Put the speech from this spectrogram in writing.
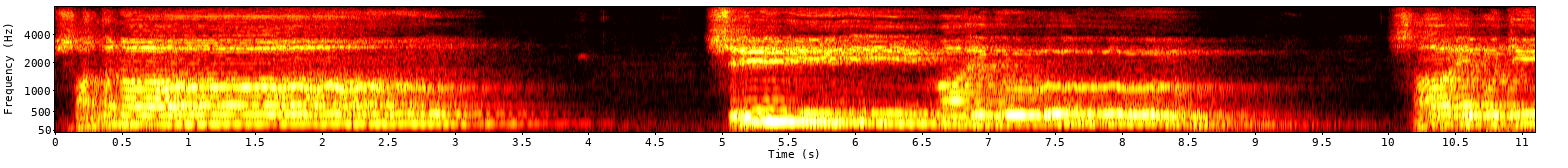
ਸਤਨਾਮ। ਸ੍ਰੀ ਵਾਹਿਗੁਰੂ ਸਾਹਿਬ ਜੀ।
